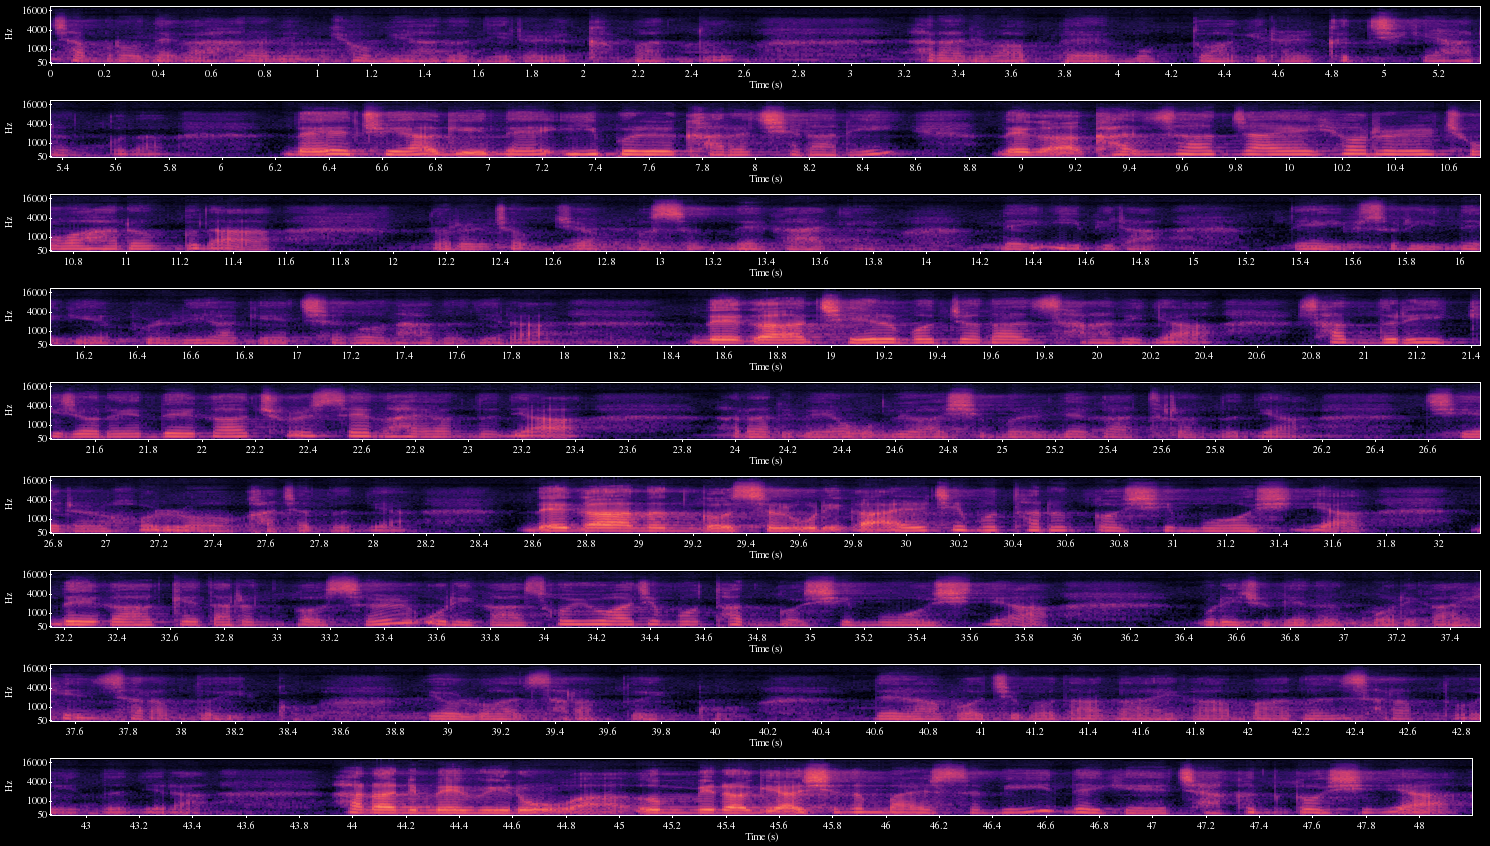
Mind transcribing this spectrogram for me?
참으로 내가 하나님 경외하는 일을 그만두. 하나님 앞에 목도하기를 그치게 하는구나. 내 죄악이 내 입을 가르치나니 내가 간사한 자의 혀를 좋아하는구나. 너를 정죄한 것은 내가 아니요. 내 입이라. 내 입술이 내게 불리하게 증언하느니라 내가 제일 먼저 난 사람이냐? 산들이 있기 전에 내가 출생하였느냐? 하나님의 오묘하심을 내가 들었느냐? 지혜를 홀로 가졌느냐? 내가 아는 것을 우리가 알지 못하는 것이 무엇이냐? 내가 깨달은 것을 우리가 소유하지 못한 것이 무엇이냐? 우리 중에는 머리가 흰 사람도 있고 연로한 사람도 있고 내 아버지보다 나이가 많은 사람도 있느니라 하나님의 위로와 은밀하게 하시는 말씀이 내게 작은 것이냐?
